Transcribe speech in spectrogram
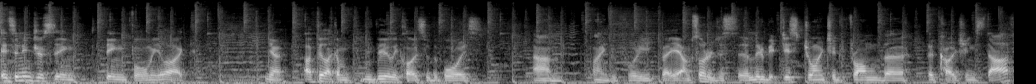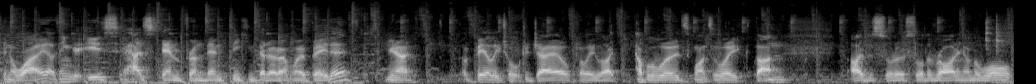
It's an interesting thing for me. Like, you know, I feel like I'm really close with the boys, um, playing good footy. But yeah, I'm sort of just a little bit disjointed from the, the coaching staff in a way. I think it is it has stemmed from them thinking that I don't want to be there. You know, I barely talk to JL, probably like a couple of words once a week, but I just sort of saw the writing on the wall.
